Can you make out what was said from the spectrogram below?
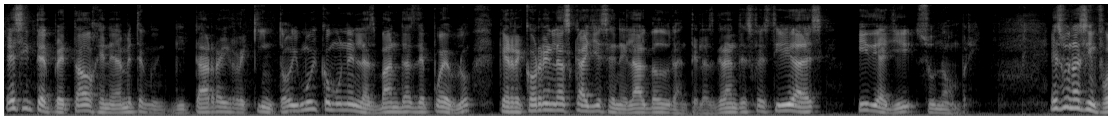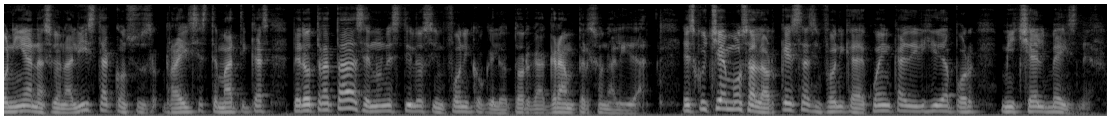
es interpretado generalmente con guitarra y requinto y muy común en las bandas de pueblo que recorren las calles en el alba durante las grandes festividades y de allí su nombre. Es una sinfonía nacionalista con sus raíces temáticas, pero tratadas en un estilo sinfónico que le otorga gran personalidad. Escuchemos a la Orquesta Sinfónica de Cuenca dirigida por Michel Meisner.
